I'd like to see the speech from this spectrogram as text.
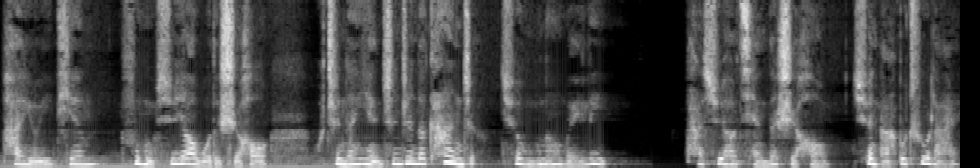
怕有一天父母需要我的时候，我只能眼睁睁的看着。却无能为力，怕需要钱的时候却拿不出来，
